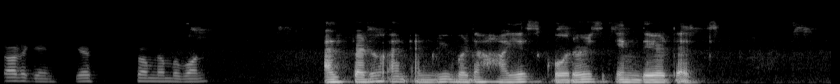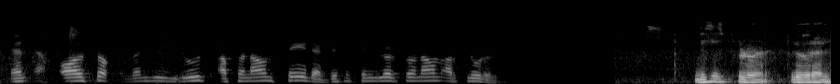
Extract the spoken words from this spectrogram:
Start again. Yes, from number one. Alfredo and Henry were the highest scorers in their tests. And also, when you use a pronoun, say that this is singular pronoun or plural. This is plural. plural.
